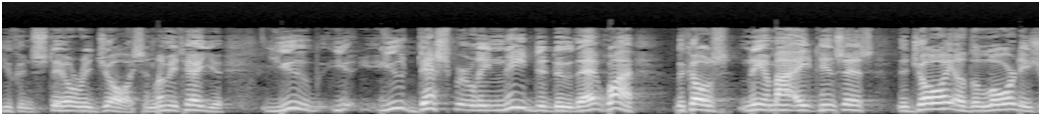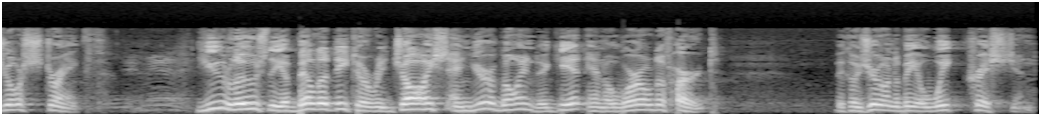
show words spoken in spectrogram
you can still rejoice. And let me tell you, you, you, you desperately need to do that. Why? Because Nehemiah 8.10 says, the joy of the Lord is your strength. you lose the ability to rejoice and you're going to get in a world of hurt because you're going to be a weak Christian.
